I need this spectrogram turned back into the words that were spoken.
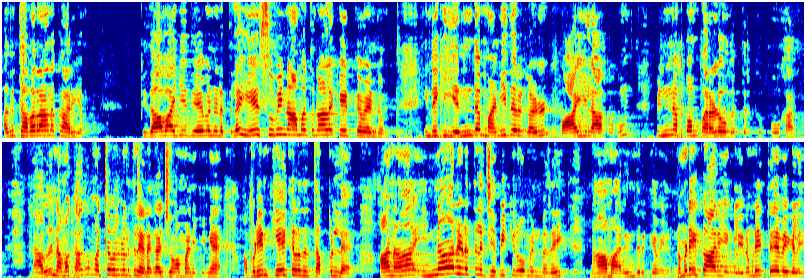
அது தவறான காரியம். பிதாவாகிய தேவனிடத்தில் இயேசுவின் நாமத்தினால கேட்க வேண்டும். இன்றைக்கு எந்த மனிதர்கள் வாயிலாகவும் விண்ணப்பம் பரலோகத்திற்கு போகாது. அதாவது நமக்காக மற்றவர்களிடத்தில் எனக்காக ஜோம் பண்ணிக்கங்க. அப்படின்னு கேட்குறது தப்பு இல்லை ஆனால் இன்னார் இடத்துல ஜெபிக்கிறோம் என்பதை நாம் அறிந்திருக்க வேண்டும். நம்முடைய காரியங்களை நம்முடைய தேவைகளை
